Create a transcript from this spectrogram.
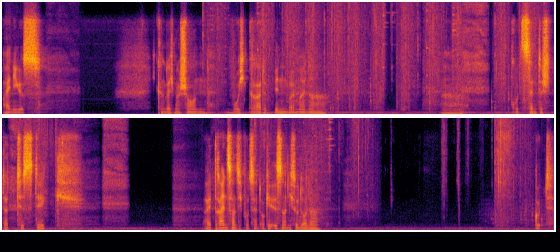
einiges. Ich kann gleich mal schauen, wo ich gerade bin bei meiner Prozent der Statistik. Bei 23 Prozent. Okay, ist noch nicht so dolle. Gut.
